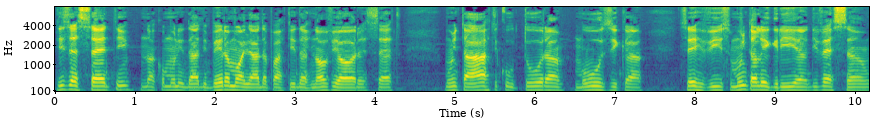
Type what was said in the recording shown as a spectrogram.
17 na comunidade Beira Molhada a partir das 9 horas, certo? muita arte, cultura, música, serviço, muita alegria, diversão.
